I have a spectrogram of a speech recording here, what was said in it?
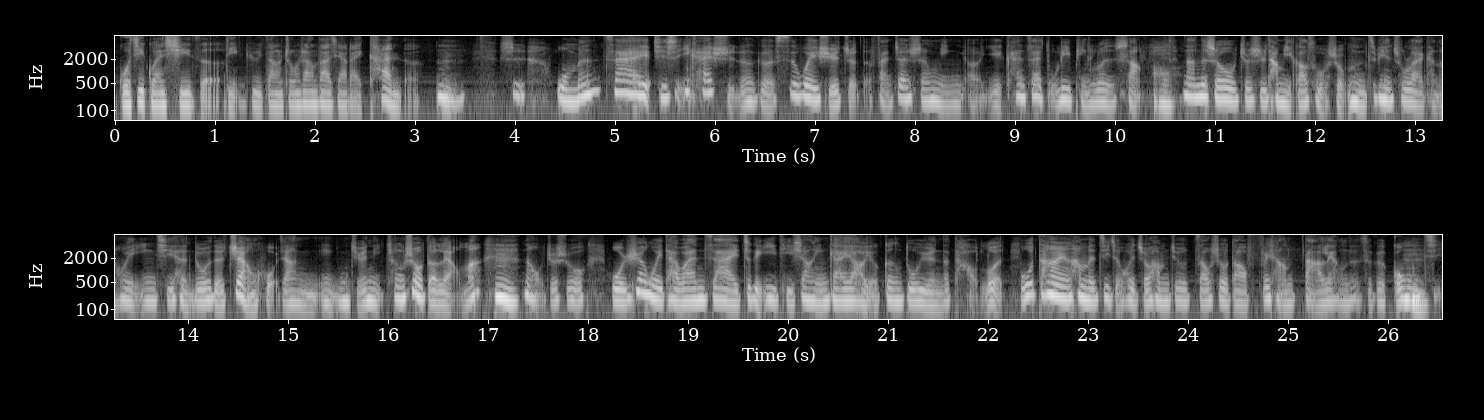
国际关系的领域当中，让大家来看的，嗯。是我们在其实一开始那个四位学者的反战声明，呃，也看在独立评论上。哦，那那时候就是他们也告诉我说，嗯，这篇出来可能会引起很多的战火，这样你你觉得你承受得了吗？嗯，那我就说，我认为台湾在这个议题上应该要有更多元的讨论。不过当然，他们的记者会之后，他们就遭受到非常大量的这个攻击。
